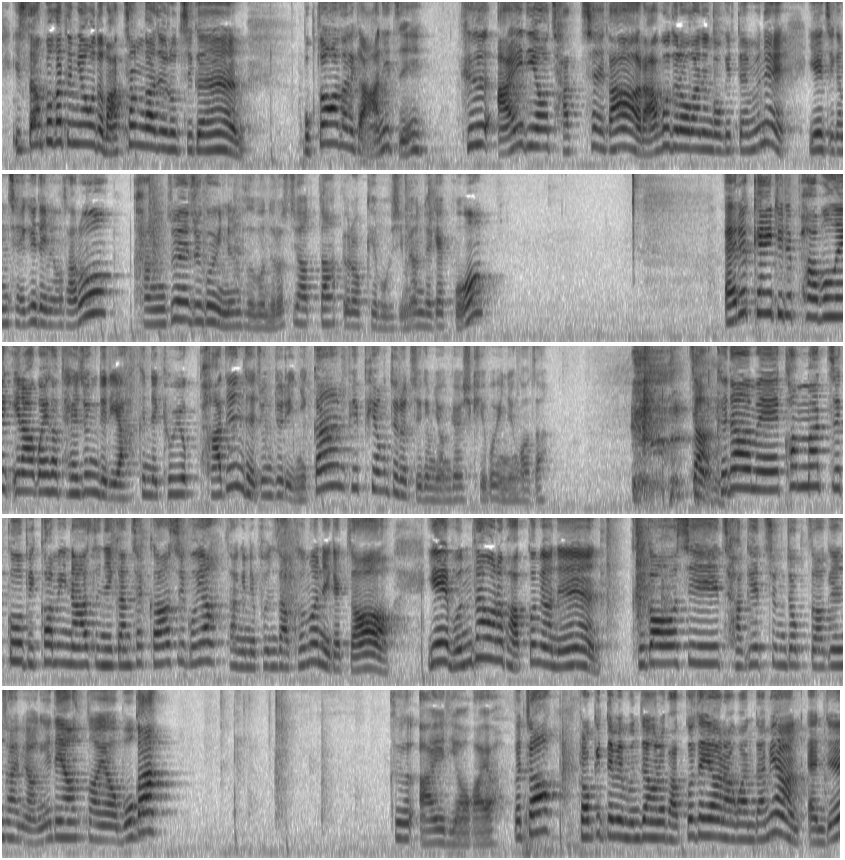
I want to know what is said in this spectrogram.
이 쌈프 같은 경우도 마찬가지로 지금 목적어 자리가 아니지. 그 아이디어 자체가 라고 들어가는 거기 때문에 얘 지금 제기대명사로 강조해주고 있는 부분으로 쓰였다. 이렇게 보시면 되겠고 educate the public 이라고 해서 대중들이야. 근데 교육 받은 대중들이니까 PP 형태로 지금 연결시키고 있는 거죠. 자, 그 다음에 컴마 찍고 becoming 나왔으니까 체크하시고요. 당연히 분사 구문이겠죠. 얘 문장으로 바꾸면은 그것이 자기 충족적인 설명이 되었어요. 뭐가? 그 아이디어가요. 그쵸? 그렇기 때문에 문장으로 바꾸세요 라고 한다면 and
